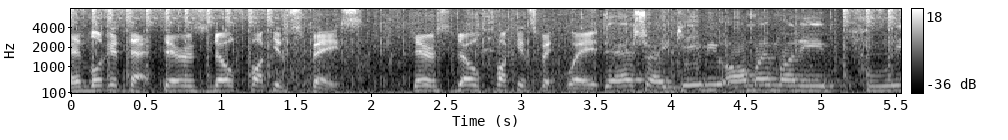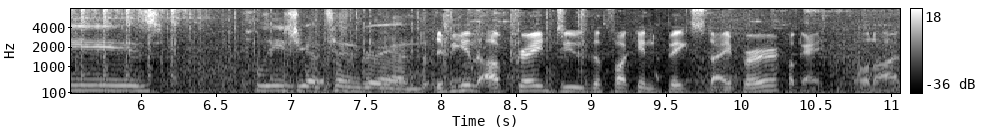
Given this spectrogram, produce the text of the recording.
And look at that. There is no fucking space. There's no fucking space. Wait. Dash, I gave you all my money. Please, please, you have 10 grand. If you can upgrade to the fucking big sniper. Okay, hold on.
